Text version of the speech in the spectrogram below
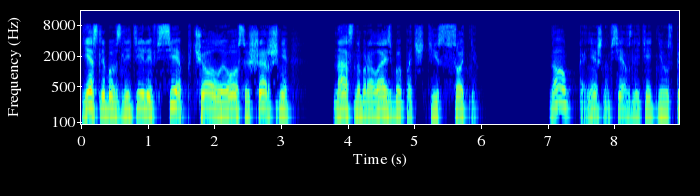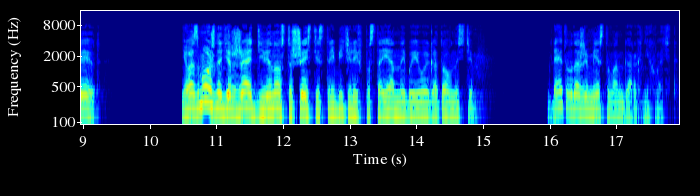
Если бы взлетели все пчелы, осы, шершни, нас набралась бы почти сотня. Но, конечно, все взлететь не успеют. Невозможно держать 96 истребителей в постоянной боевой готовности. Для этого даже места в ангарах не хватит.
